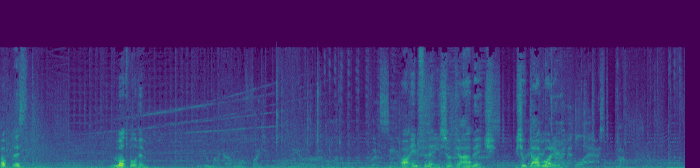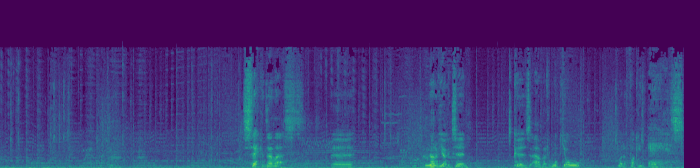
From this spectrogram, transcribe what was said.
Oh, there's multiple of him. You might have more fighting than the other rabble. Let's see how Oh, Infinite, you're so garbage. You're so dog water. Seconds at last. Uh, none of you are concerned. Because I'm about to whoop your motherfucking ass.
